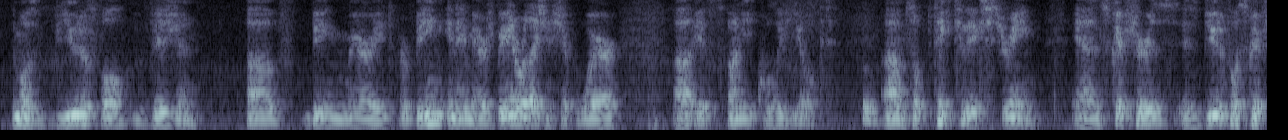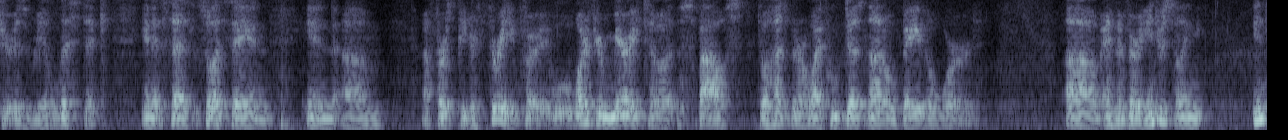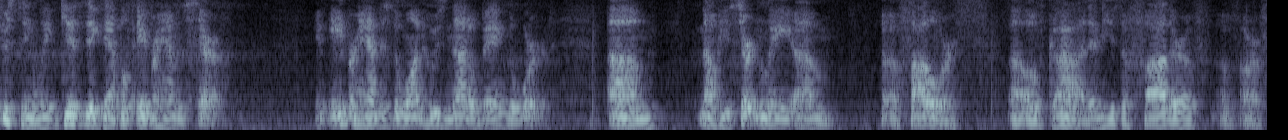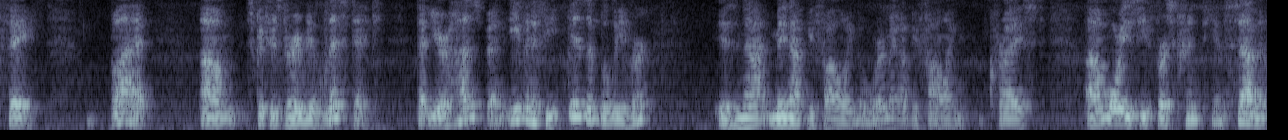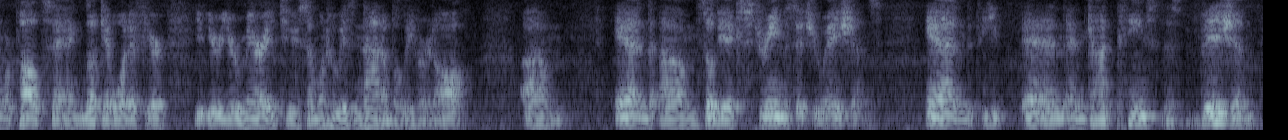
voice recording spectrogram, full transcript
the most beautiful vision of being married or being in a marriage, being in a relationship where uh, it's unequally yoked. Hmm. Um, so take it to the extreme. And scripture is, is beautiful, scripture is realistic. And it says, so let's say in, in um, uh, 1 Peter 3, for, what if you're married to a spouse, to a husband or wife who does not obey the word? Um, and then very interestingly, interestingly gives the example of Abraham and Sarah. And Abraham is the one who's not obeying the word. Um, now, he's certainly um, a follower uh, of God, and he's the father of, of our faith. But um, Scripture is very realistic that your husband, even if he is a believer, is not may not be following the word, may not be following Christ. Um, or you see 1 Corinthians 7 where Paul's saying, look at what if you're, you're, you're married to someone who is not a believer at all. Um, and um, so the extreme situations. And, he, and, and God paints this vision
